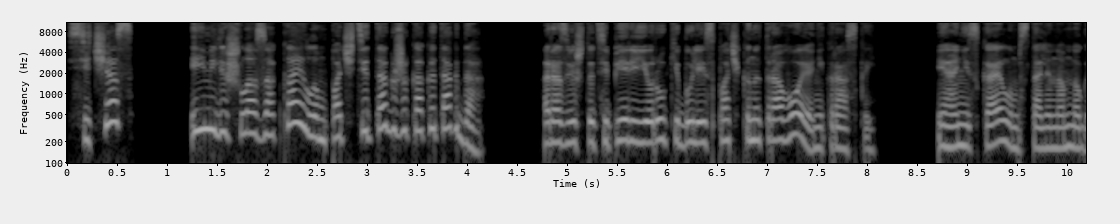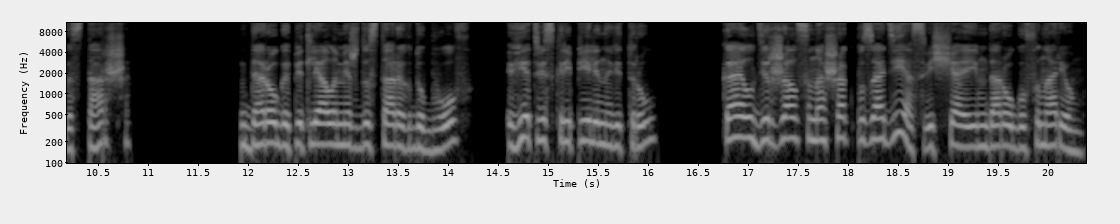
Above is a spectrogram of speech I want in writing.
Сейчас Эмили шла за Кайлом почти так же, как и тогда, разве что теперь ее руки были испачканы травой, а не краской, и они с Кайлом стали намного старше. Дорога петляла между старых дубов, ветви скрипели на ветру. Кайл держался на шаг позади, освещая им дорогу фонарем.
